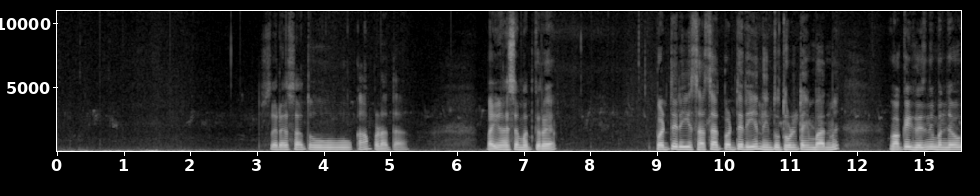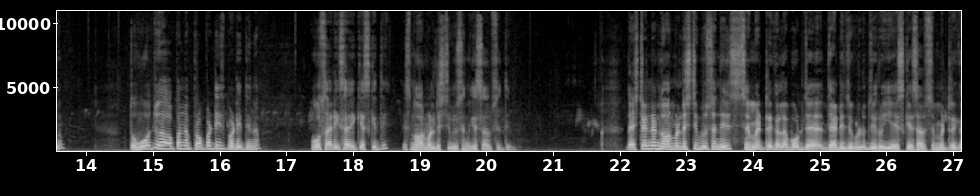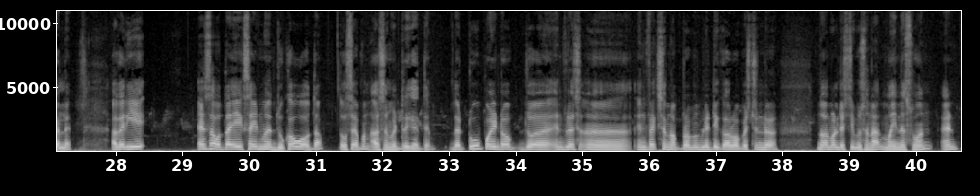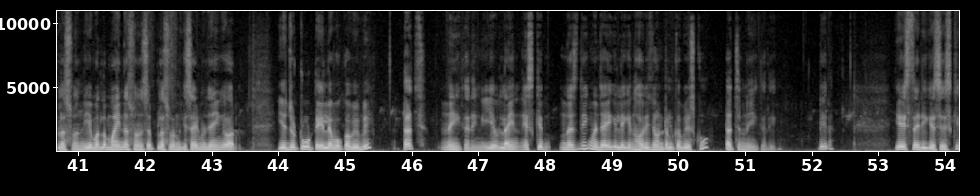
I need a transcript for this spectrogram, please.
सर ऐसा तो कहाँ पढ़ा था? भाई ऐसे मत करो यार। पढ़ते रहिए साथ साथ पढ़ते रहिए, नहीं तो थोड़े टाइम बाद में वाकई गजनी बन जाओगे। तो वो जो है, अपन ने प्रॉपर्टीज़ पढ़ी थी ना वो सारी सारी किस की थी? इस नॉर्मल डिस्ट्रीब्यूशन के हिसाब से थी। The standard normal distribution is symmetrical about Z is equal to zero ये इसके हिसाब सिमेट्रिकल है। अगर ये ऐसा होता है एक साइड में झुका हुआ होता तो उसे अपन असिमेट्री कहते हैं। द टू पॉइंट ऑफ़ जो है inflection of probability curve of standard normal distribution are minus one and plus one ये मतलब माइनस वन से प्लस वन की साइड में जाएँगे और ये जो टू टेल है, वो कभी भी टच नहीं करेंगे। ये लाइन इसके नज़दीक में जाएगी, लेकिन हॉरिजॉन्टल कभी इसको टच नहीं करेगी। ठीक है? ये इस तरीके से इसके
